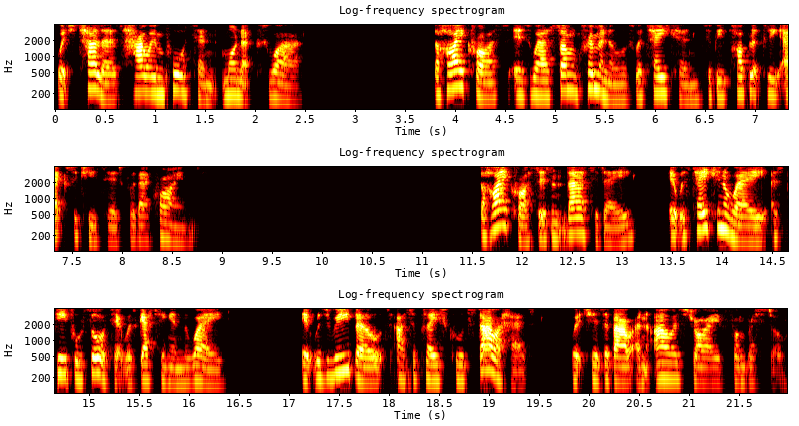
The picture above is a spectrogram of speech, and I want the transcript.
which tell us how important monarchs were. The High Cross is where some criminals were taken to be publicly executed for their crimes. The High Cross isn't there today. It was taken away as people thought it was getting in the way. It was rebuilt at a place called Stourhead, which is about an hour's drive from Bristol.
